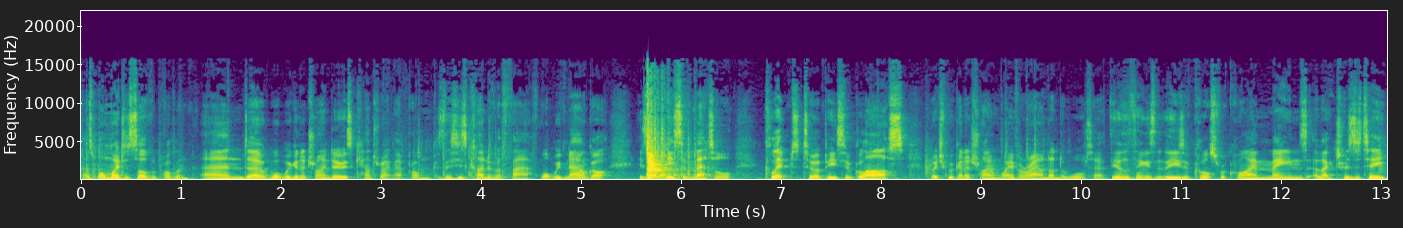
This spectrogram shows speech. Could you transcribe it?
that's one way to solve the problem, and uh, what we're going to try and do is counteract that problem, because this is kind of a faff. What we've now got is a piece of metal clipped to a piece of glass, which we're going to try and wave around underwater. The other thing is that these, of course, require mains electricity,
